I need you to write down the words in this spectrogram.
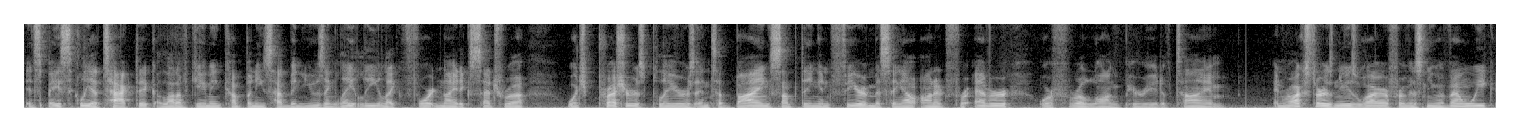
It's basically a tactic a lot of gaming companies have been using lately, like Fortnite, etc., which pressures players into buying something in fear of missing out on it forever or for a long period of time. In Rockstar's newswire for this new event week,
